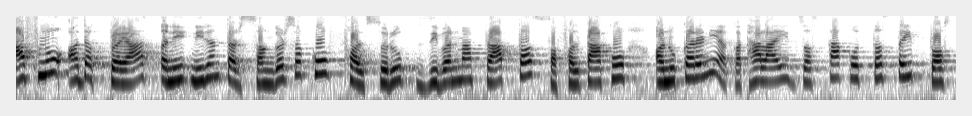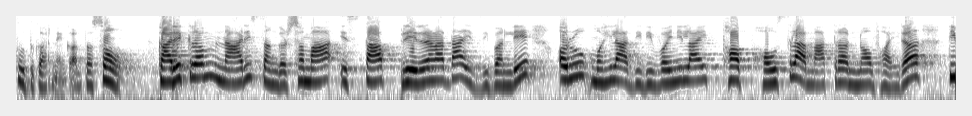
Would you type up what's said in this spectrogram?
आफ्नो अदक प्रयास अनि निरन्तर सङ्घर्षको फलस्वरूप जीवनमा प्राप्त सफलताको अनुकरणीय कथालाई जस्ताको तस्तै प्रस्तुत गर्ने गर्दछौँ। कार्यक्रम नारी सङ्घर्षमा यस्ता प्रेरणादायी जीवनले अरू महिला दिदीबहिनीलाई थप हौसला मात्र नभएर ती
